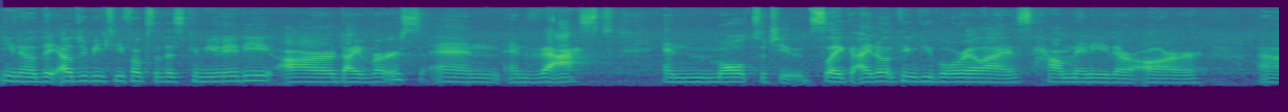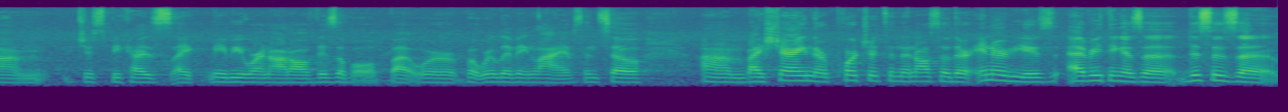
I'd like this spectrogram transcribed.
you know, the LGBT folks of this community are diverse and, and vast and multitudes. Like, I don't think people realize how many there are um, just because, like, maybe we're not all visible, but we're, but we're living lives. And so um, by sharing their portraits and then also their interviews. Everything is a, this is a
